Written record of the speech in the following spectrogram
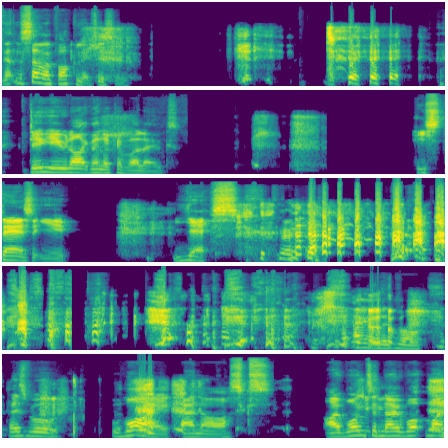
Not the summer apocalypse, is he? Do you like the look of my legs? He stares at you. Yes. Hang on, there's more. There's more. Why? Anne asks. I want to know what my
